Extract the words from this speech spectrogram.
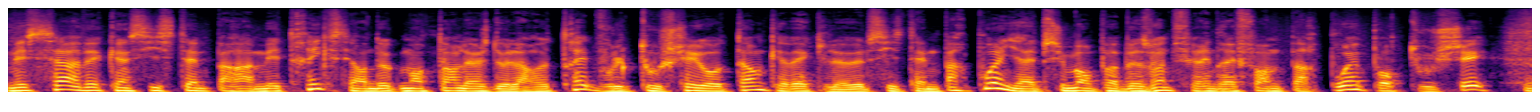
Mais ça, avec un système paramétrique, c'est en augmentant l'âge de la retraite, vous le touchez autant qu'avec le système par points. Il n'y a absolument pas besoin de faire une réforme par points pour toucher hmm.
